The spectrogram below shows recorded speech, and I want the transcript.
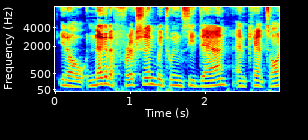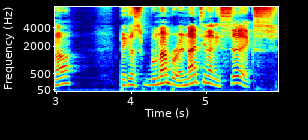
you know negative friction between Zidane and Cantona? Because remember, in 1996,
